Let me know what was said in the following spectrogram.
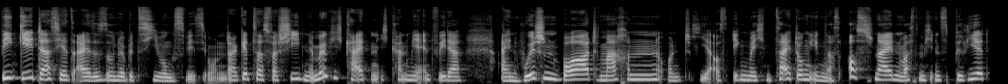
Wie geht das jetzt also so eine Beziehungsvision? Da gibt es verschiedene Möglichkeiten. Ich kann mir entweder ein Vision Board machen und hier aus irgendwelchen Zeitungen irgendwas ausschneiden, was mich inspiriert.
